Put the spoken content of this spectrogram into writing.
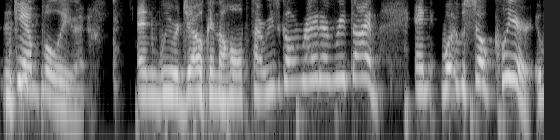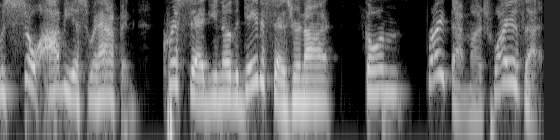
can't believe it. And we were joking the whole time. He's going right every time. And well, it was so clear. It was so obvious what happened. Chris said, you know, the data says you're not going right that much. Why is that?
